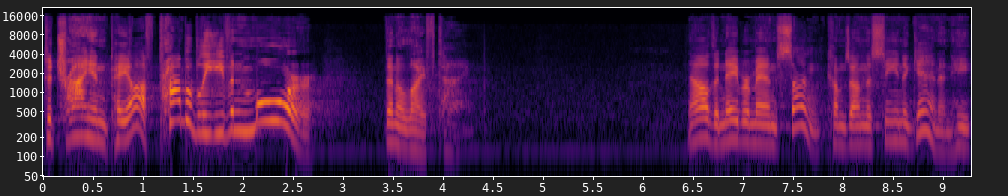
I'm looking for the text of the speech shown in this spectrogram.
to try and pay off, probably even more than a lifetime. Now, the neighbor man's son comes on the scene again and he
